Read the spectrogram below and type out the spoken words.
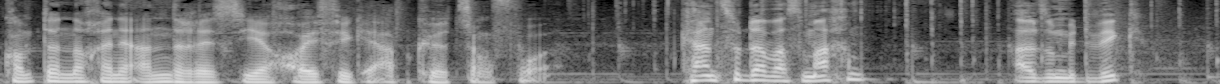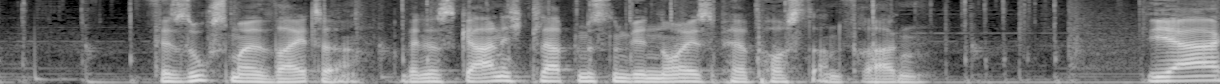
kommt dann noch eine andere sehr häufige Abkürzung vor. Kannst du da was machen? Also mit Vic? Versuch's mal weiter. Wenn es gar nicht klappt, müssen wir Neues per Post anfragen. Ja,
